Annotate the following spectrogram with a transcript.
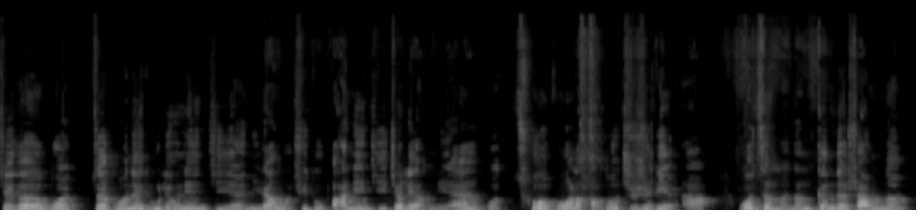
这个我在国内读六年级，你让我去读八年级，这两年我错过了好多知识点啊，我怎么能跟得上呢？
